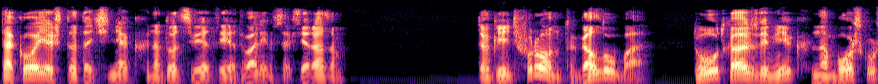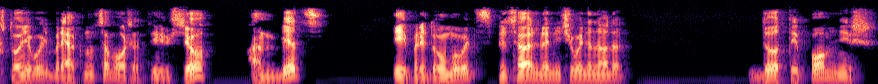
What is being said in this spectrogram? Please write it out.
Такое, что точняк на тот свет и отвалимся все разом. Так ведь фронт, голуба. Тут каждый миг на бошку что-нибудь брякнуться может, и все, амбец. И придумывать специально ничего не надо. Доты помнишь?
